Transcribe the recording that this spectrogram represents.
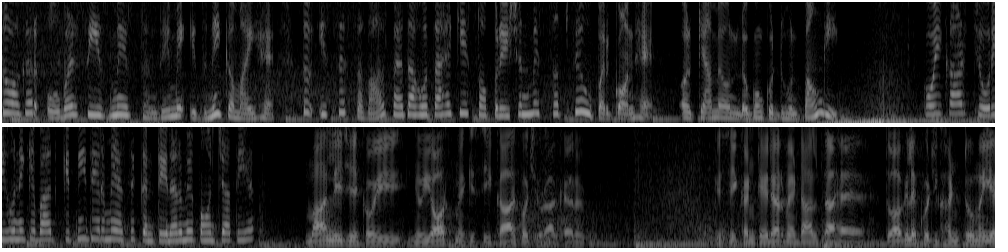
तो अगर ओवरसीज में इस धंधे में इतनी कमाई है तो इससे सवाल पैदा होता है कि इस ऑपरेशन में सबसे ऊपर कौन है और क्या मैं उन लोगों को ढूंढ पाऊँगी? कोई कार चोरी होने के बाद कितनी देर में ऐसे कंटेनर में पहुँच जाती है? मान लीजिए कोई न्यूयॉर्क में किसी कार को चुरा कर किसी कंटेनर में डालता है तो अगले कुछ घंटों में ये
